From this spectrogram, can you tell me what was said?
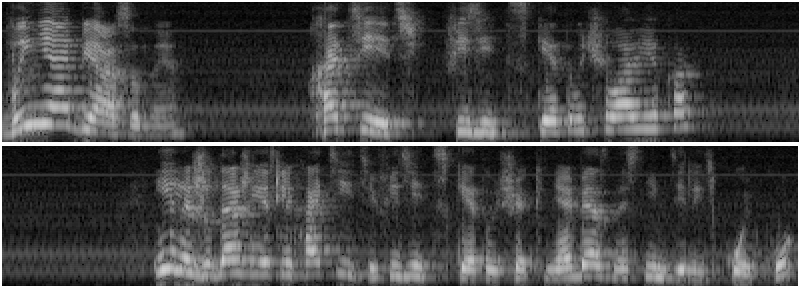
Вы не обязаны хотеть физически этого человека, или же даже если хотите физически этого человека, не обязаны с ним делить койку.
